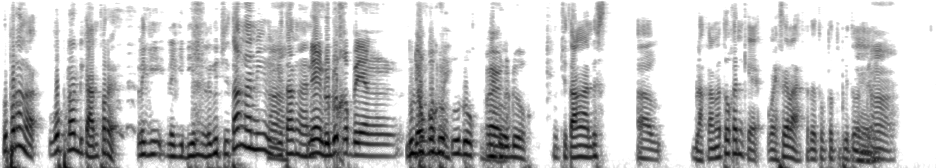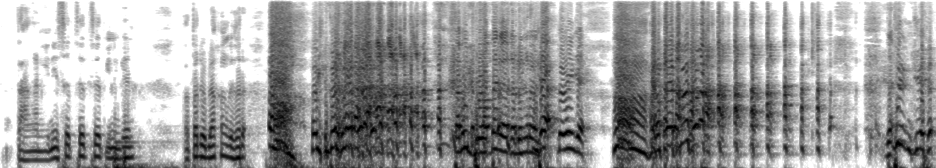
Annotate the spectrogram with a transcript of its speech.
lu pernah nggak? Gue pernah di kantor ya, lagi lagi diem, lagi cuci tangan nih, lagi cuci Nah, tangan. Ini yang duduk apa yang duduk, jongkok duduk, nih? duduk, Eh, duduk, duduk. cuci tangan terus eh, belakangnya tuh kan kayak WC lah, ketutup-tutup gitu kan. Iya. Nah. Tangan gini set set set ini kan. Tato di belakang udah suara ah gitu. Tapi brotnya gak kedengeran. Enggak, tapi kayak ah. kayak,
